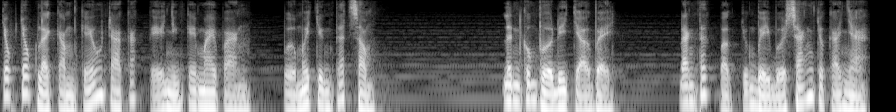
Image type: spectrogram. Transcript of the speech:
Chốc chốc lại cầm kéo ra cắt tỉa những cây mai vàng Vừa mới chân Tết xong. Linh cũng vừa đi chợ về, Đang tất bật chuẩn bị bữa sáng cho cả nhà,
